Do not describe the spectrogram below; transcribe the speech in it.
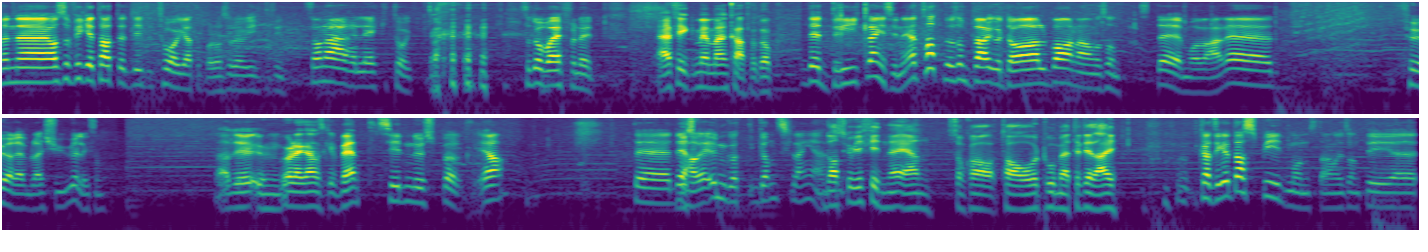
Men uh, Og så fikk jeg tatt et lite tog etterpå, da, så da gikk det fint. Sånn her leketog. så da var jeg fornøyd. Jeg fikk med meg en kaffekopp. Det er dritlenge siden. Jeg har tatt noe sånn berg-og-dal-bane eller noe sånt. Det må være før jeg ble 20, liksom. Ja, du unngår det ganske pent. Siden du spør. Ja. Det, det har jeg unngått ganske lenge. Da skal vi finne en som kan ta over to meter til deg. Kan sikkert ta speedmonsteren eller sånt i uh,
